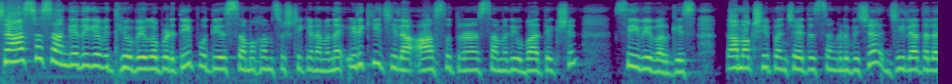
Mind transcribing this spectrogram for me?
ശാസ്ത്ര സാങ്കേതിക വിദ്യ ഉപയോഗപ്പെടുത്തി പുതിയ സമൂഹം സൃഷ്ടിക്കണമെന്ന് ഇടുക്കി ജില്ലാ ആസൂത്രണ സമിതി ഉപാധ്യക്ഷൻ സി വി വർഗീസ്. കാമാക്ഷി പഞ്ചായത്ത് സംഘടിപ്പിച്ച ജില്ലാതല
